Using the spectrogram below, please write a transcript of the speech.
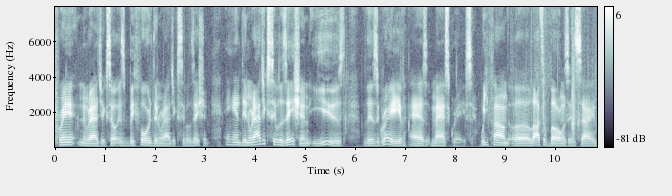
pre-Nuragic, so it's before the Nuragic civilization. And the Nuragic civilization used this grave as mass graves. We found uh, lots of bones inside,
